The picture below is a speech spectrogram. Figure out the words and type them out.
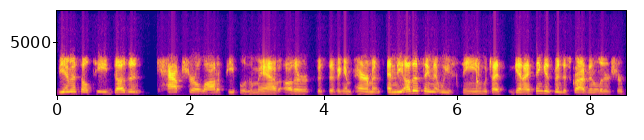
The MSLT doesn't capture a lot of people who may have other specific impairments. And the other thing that we've seen, which I again I think has been described in the literature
